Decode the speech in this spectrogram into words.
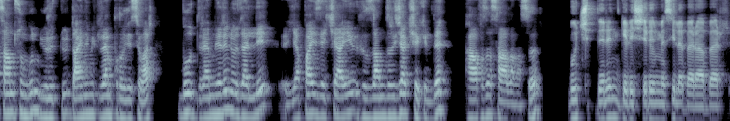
Samsung'un yürüttüğü Dynamic RAM projesi var. Bu RAM'lerin özelliği e, yapay zekayı hızlandıracak şekilde hafıza sağlaması. Bu çiplerin geliştirilmesiyle beraber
